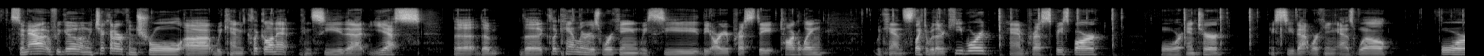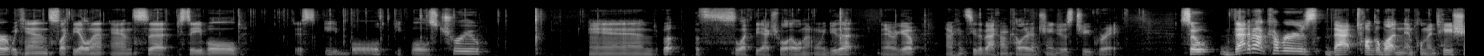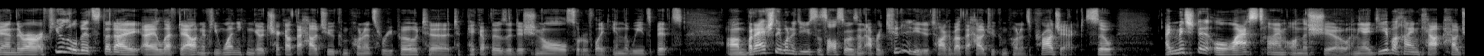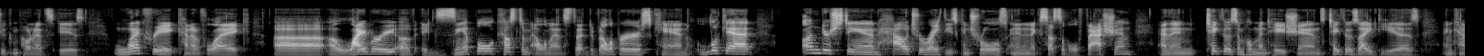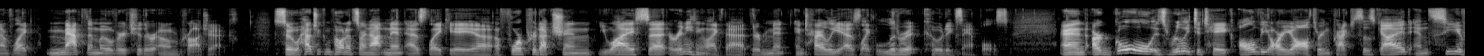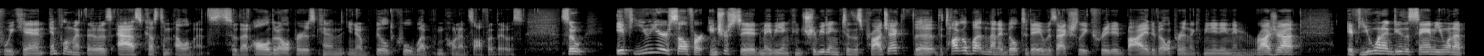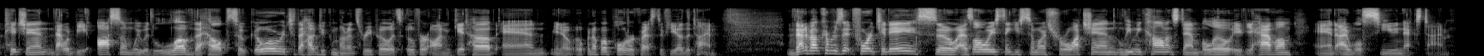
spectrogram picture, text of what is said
So now if we go and we check out our control, uh, we can click on it. We can see that, yes, the, the, the click handler is working. We see the ARIA press state toggling. We can select it with our keyboard and press spacebar or enter. We see that working as well. Or we can select the element and set disabled, disabled equals true. And let's select the actual element when we do that. There we go. And we can see the background color changes to gray. So that about covers that toggle button implementation. There are a few little bits that I, I, left out, and if you want, you can go check out the how-to components repo to, to pick up those additional sort of like in the weeds bits. Um, but I actually wanted to use this also as an opportunity to talk about the how-to components project. So I mentioned it last time on the show, and the idea behind how-to components is we want to create kind of like uh, a library of example custom elements that developers can look at, understand how to write these controls in an accessible fashion, and then take those implementations, take those ideas, and kind of like map them over to their own project. So how-to components are not meant as like a, uh, a for production UI set or anything like that. They're meant entirely as like literate code examples. And our goal is really to take all of the ARIA authoring practices guide and see if we can implement those as custom elements so that all developers can you know, build cool web components off of those. So if you yourself are interested maybe in contributing to this project, the, the toggle button that I built today was actually created by a developer in the community named Rajat. If you want to do the same, you want to pitch in, that would be awesome. We would love the help. So go over to the How To Components repo. It's over on GitHub and you know open up a pull request if you have the time. That about covers it for today. So as always, thank you so much for watching. Leave me comments down below if you have them, and I will see you next time.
